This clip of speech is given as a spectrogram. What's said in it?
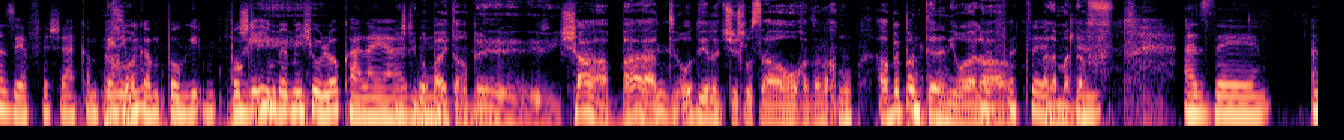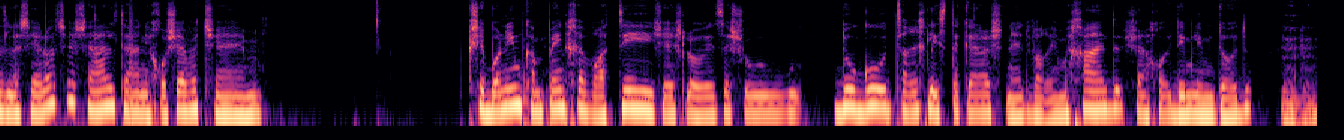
אז יפה שהקמפיינים נכון. גם פוגע, פוגעים לי- במישהו לא קל היעד. יש לי בבית הרבה אישה, בת, עוד ילד שיש לו שיער ארוך, אז אנחנו, הרבה פנטן אני רואה מפצל, על המדף. כן. אז, אה, אז לשאלות ששאלת, אני חושבת שכשבונים קמפיין חברתי שיש לו איזשהו do good, צריך להסתכל על שני דברים. אחד, שאנחנו יודעים למדוד, מהמם.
